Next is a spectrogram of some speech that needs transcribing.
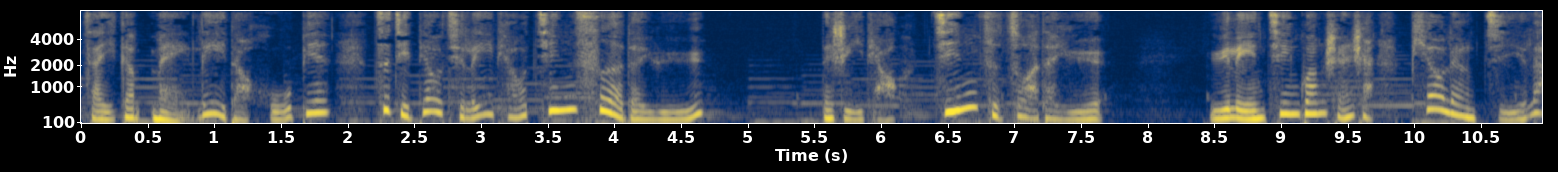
在一个美丽的湖边，自己钓起了一条金色的鱼，那是一条金子做的鱼，鱼鳞金光闪闪，漂亮极了。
